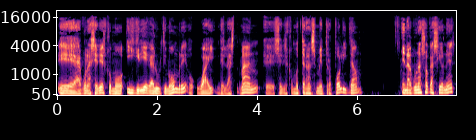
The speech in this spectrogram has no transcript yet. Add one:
Eh, algunas series como Y, el último hombre, o Y, The Last Man, eh, series como Transmetropolitan. En algunas ocasiones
